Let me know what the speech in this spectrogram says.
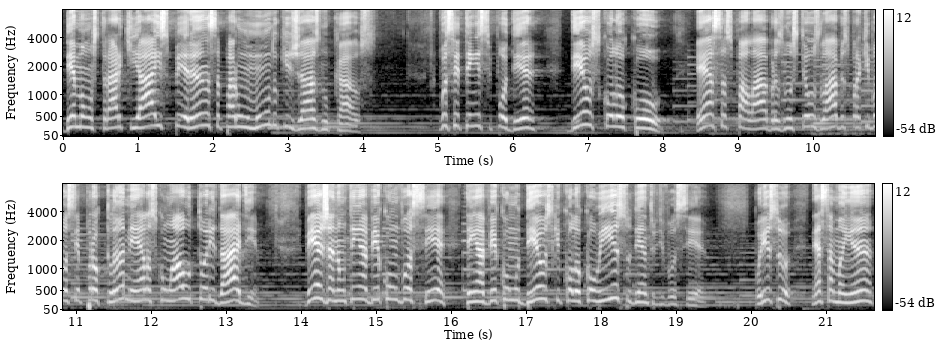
demonstrar que há esperança para um mundo que jaz no caos. Você tem esse poder, Deus colocou essas palavras nos teus lábios para que você proclame elas com autoridade. Veja, não tem a ver com você, tem a ver com o Deus que colocou isso dentro de você. Por isso, nessa manhã,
